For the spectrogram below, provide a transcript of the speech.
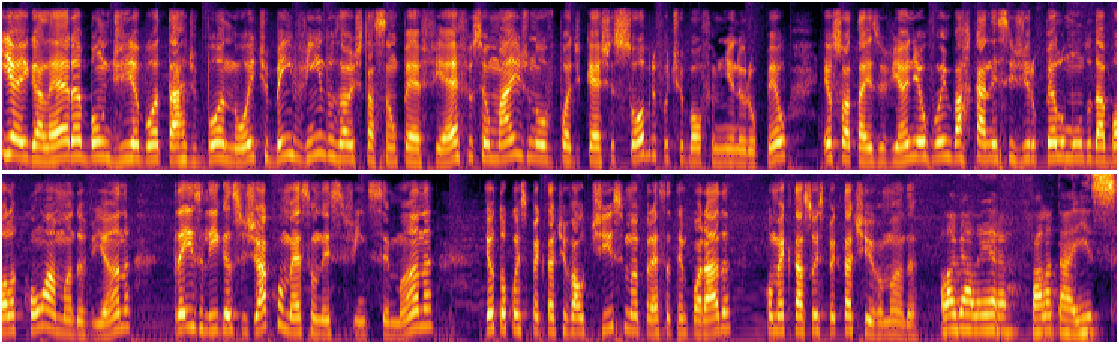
E aí, galera, bom dia, boa tarde, boa noite, bem-vindos ao Estação PFF, o seu mais novo podcast sobre futebol feminino europeu. Eu sou a Thaís Viviane e eu vou embarcar nesse giro pelo mundo da bola com a Amanda Viana. Três ligas já começam nesse fim de semana. Eu tô com expectativa altíssima para essa temporada. Como é que tá a sua expectativa, Amanda? Fala, galera. Fala, Thaís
